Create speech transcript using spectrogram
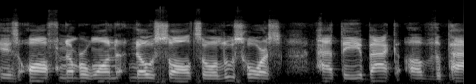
is off number one, no salt. So a loose horse at the back of the pack.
